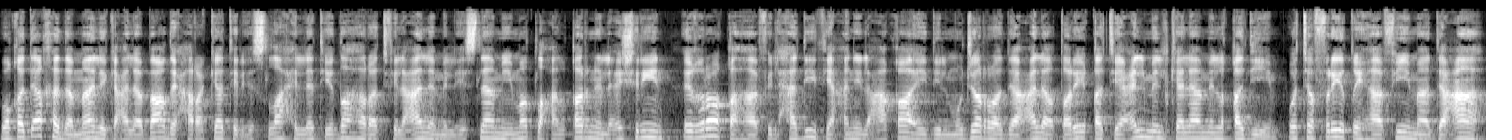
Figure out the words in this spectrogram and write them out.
وقد أخذ مالك على بعض حركات الإصلاح التي ظهرت في العالم الإسلامي مطلع القرن العشرين إغراقها في الحديث عن العقائد المجردة على طريقة علم الكلام القديم وتفريط تحقيقها فيما دعاه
